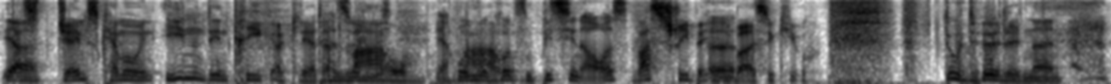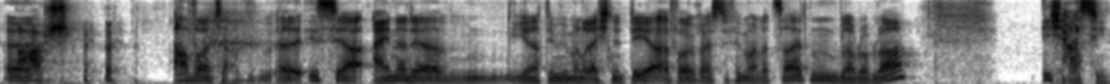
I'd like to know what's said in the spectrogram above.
Ja. dass James Cameron Ihnen den Krieg erklärt hat. Warum? Ja, holen wir Warum? kurz ein bisschen aus. Was schrieb er Ihnen Äh, über ICQ? Du Dödel, nein. Äh, Arsch. Avatar äh, ist ja einer der, je nachdem wie man rechnet, der erfolgreichste Film aller Zeiten, bla bla bla. Ich hasse ihn.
